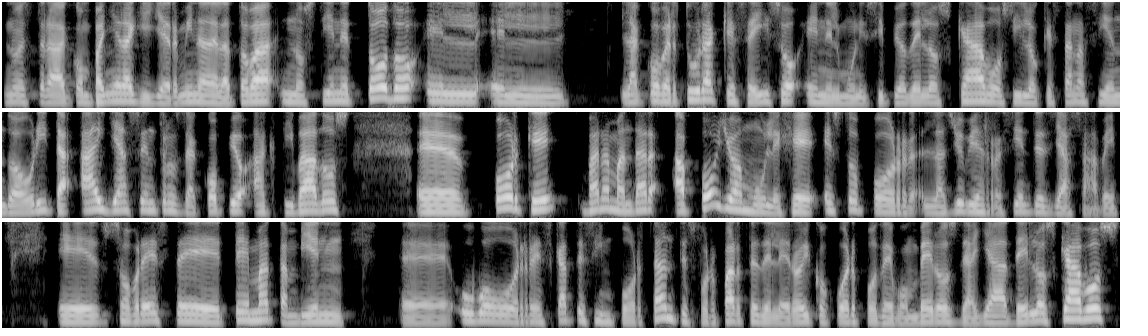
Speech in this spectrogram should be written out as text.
nuestra compañera Guillermina de la Toba nos tiene todo la cobertura que se hizo en el municipio de Los Cabos y lo que están haciendo ahorita. Hay ya centros de acopio activados eh, porque van a mandar apoyo a Mulegé. Esto por las lluvias recientes, ya sabe. Eh, sobre este tema también eh, hubo rescates importantes por parte del heroico cuerpo de bomberos de allá de Los Cabos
